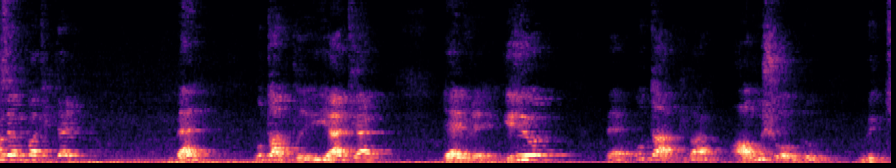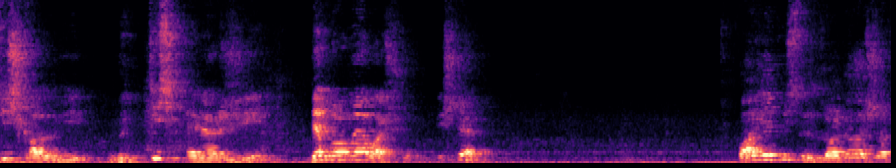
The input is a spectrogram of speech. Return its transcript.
Parasempatikler ben bu tatlıyı yerken devreye giriyor ve bu tatlıdan almış olduğum müthiş kaloriyi, müthiş enerjiyi depolamaya başlıyorum. İşte fark etmişsinizdir arkadaşlar.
